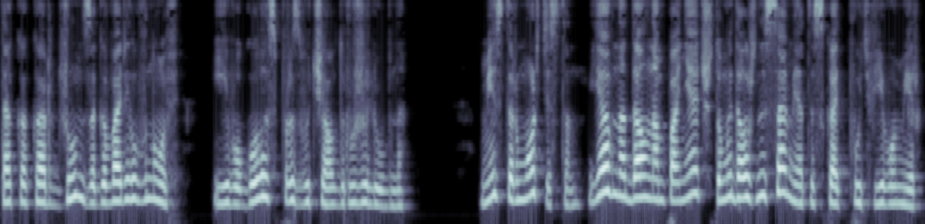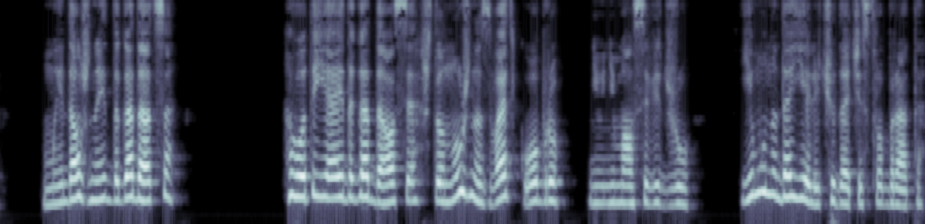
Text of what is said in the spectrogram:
так как Арджун заговорил вновь, и его голос прозвучал дружелюбно. «Мистер Мортистон явно дал нам понять, что мы должны сами отыскать путь в его мир. Мы должны догадаться». «Вот и я и догадался, что нужно звать Кобру», — не унимался Виджу. Ему надоели чудачества брата,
